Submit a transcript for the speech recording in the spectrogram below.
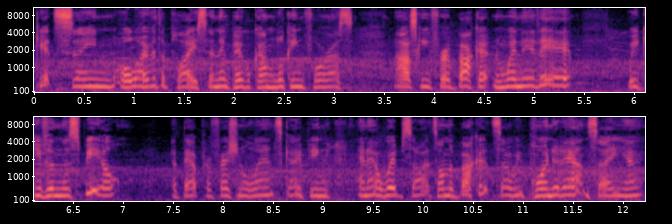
gets seen all over the place, and then people come looking for us, asking for a bucket. And when they're there, we give them the spiel about professional landscaping, and our website's on the bucket. So we point it out and say, you know,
